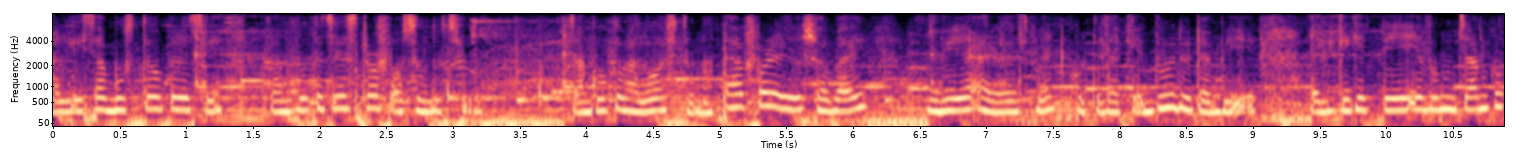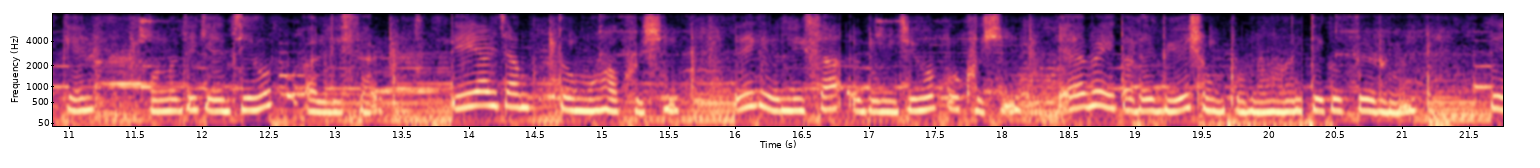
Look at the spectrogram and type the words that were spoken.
আর লিসা বুঝতেও পেরেছে জাঙ্কুকে চেষ্টা পছন্দ ছিল। জাঙ্কুকে ভালোবাসতো না। তারপরে সবাই বিয়ে অ্যারেঞ্জমেন্ট করতে থাকে। দুই দুটা বিয়ে। একদিকে তে এবং জাঙ্কুকের অন্যদিকে জেহব আর লিসার। তে আর জাঙ্কুক তো মহা খুশি। এদিকে লিসা এবং জেহবও খুশি। এভাবেই তাদের বিয়ে সম্পূর্ণ হয় তেকুকের রুমে। তে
